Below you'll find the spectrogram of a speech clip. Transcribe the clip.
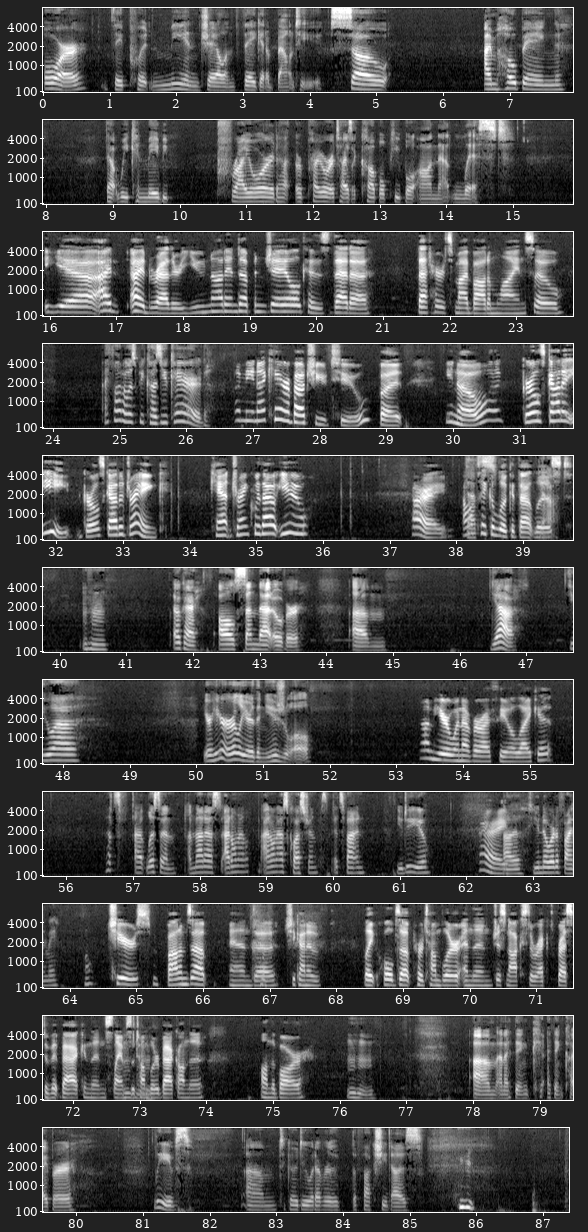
or they put me in jail and they get a bounty. So I'm hoping that we can maybe prioritize or prioritize a couple people on that list. Yeah, I'd I'd rather you not end up in jail because that uh that hurts my bottom line. So I thought it was because you cared. I mean, I care about you too, but you know, girls gotta eat, girls gotta drink. Can't drink without you. All right, I'll That's- take a look at that list. Mm-hmm. Okay, I'll send that over. Um, yeah, you uh, you're here earlier than usual. I'm here whenever I feel like it. That's uh, listen. I'm not asked. I don't know. I don't ask questions. It's fine. You do you. All right. Uh, you know where to find me. Well, cheers. Bottoms up. And uh, she kind of like holds up her tumbler and then just knocks the rest of it back and then slams the tumbler back on the on the bar. Mm-hmm. Um, and I think I think Kuiper leaves um, to go do whatever the fuck she does.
